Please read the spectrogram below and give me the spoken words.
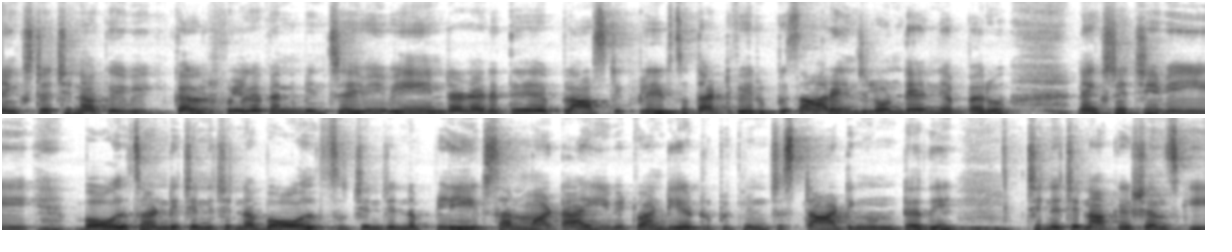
నెక్స్ట్ వచ్చి నాకు ఇవి కలర్ఫుల్గా కనిపించేవి ఇవి ఏంటని అడిగితే plastic plates thirty five rupees ఆ రేంజ్లో ఉంటాయని చెప్పారు. నెక్స్ట్ వచ్చి ఇవి బౌల్స్ అండి. చిన్న చిన్న బౌల్స్ చిన్న చిన్న ప్లేట్స్ అనమాట ఇవి ట్వంటీ ఎయిట్ రూపీస్ నుంచి స్టార్టింగ్ ఉంటుంది. చిన్న చిన్న అకేషన్స్కి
